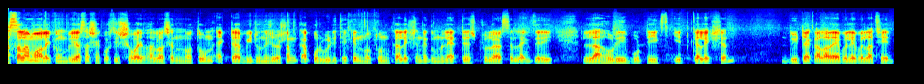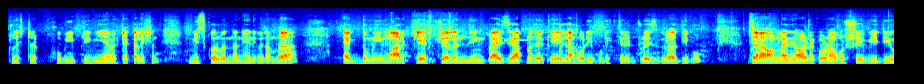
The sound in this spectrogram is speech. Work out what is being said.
আসসালামু আলাইকুম বিয়াস আশা করছি সবাই ভালো আছেন। নতুন একটা ভিডিও নিয়ে চলে আসলাম কাপড় বিডি থেকে। নতুন কালেকশন একদম লেটেস্ট চলে আসছে luxury Lahori boutiques Eid collection দুইটা কালার অ্যাভেলেবেল আছে এই ড্রেসটার খুবই প্রিমিয়াম একটা কালেকশন মিস করবেন না, নিয়ে নেবেন। আমরা একদমই মার্কেট চ্যালেঞ্জিং প্রাইসে আপনাদেরকে এই লাহোরি বুটিক্সের ড্রেসগুলো দিব। যারা অনলাইনে অর্ডার করবেন, অবশ্যই ভিডিও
